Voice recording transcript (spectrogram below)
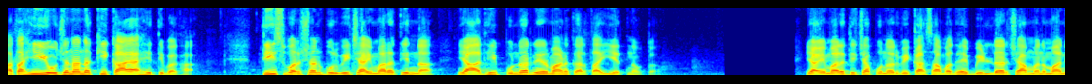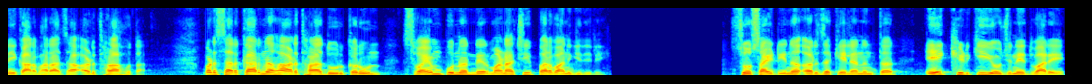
आता ही योजना नक्की काय आहे ती बघा. तीस वर्षांपूर्वीच्या इमारतींना याआधी पुनर्निर्माण करता येत नव्हतं. या इमारतीच्या पुनर्विकासामध्ये बिल्डरच्या मनमानी कारभाराचा अडथळा होता. पण सरकारनं हा अडथळा दूर करून स्वयं पुनर्निर्माणाची परवानगी दिली. सोसायटीनं अर्ज केल्यानंतर एक खिडकी योजनेद्वारे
